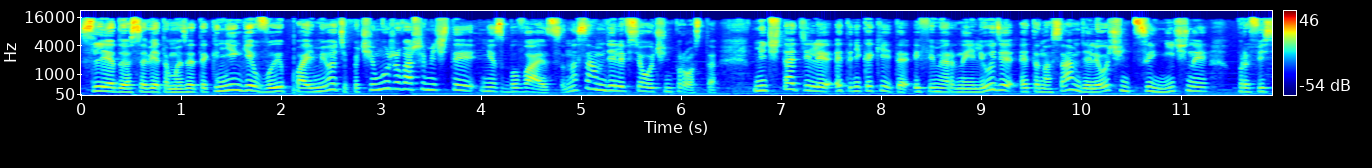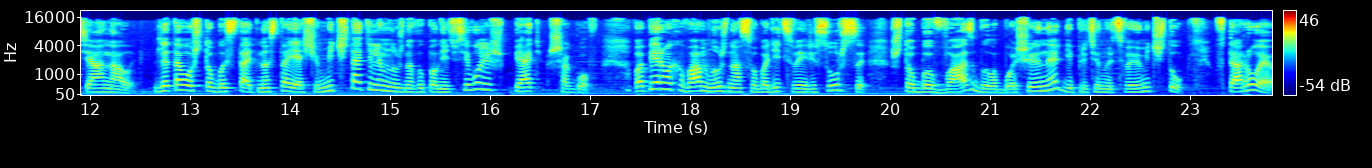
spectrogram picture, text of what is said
Следуя советам из этой книги, вы поймете, почему же ваши мечты не сбываются. На самом деле все очень просто. Мечтатели – это не какие-то эфемерные люди, это на самом деле очень циничные профессионалы. Для того, чтобы стать настоящим мечтателем, нужно выполнить всего лишь 5 шагов. Во-первых, вам нужно освободить свои ресурсы, чтобы у вас было больше энергии притянуть свою мечту. Второе,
